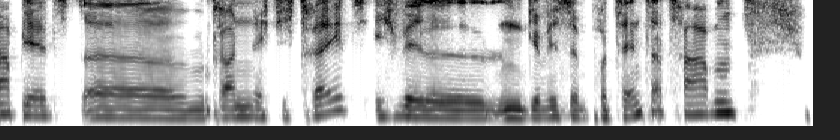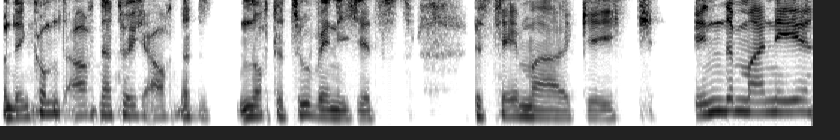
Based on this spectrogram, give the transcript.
habe jetzt äh, 63 Trades, ich will einen gewissen Prozentsatz haben und dann kommt auch natürlich auch noch dazu, wenn ich jetzt das Thema gehe ich in the money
